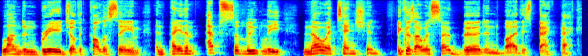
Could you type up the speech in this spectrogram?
London Bridge or the Colosseum and pay them absolutely no attention because I was so burdened by this backpack.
